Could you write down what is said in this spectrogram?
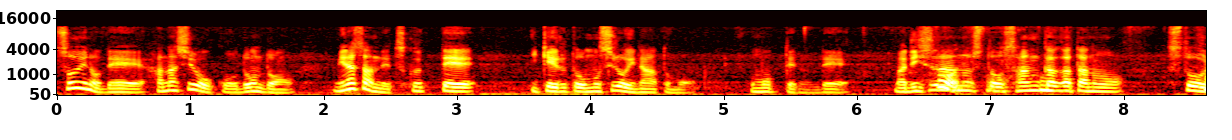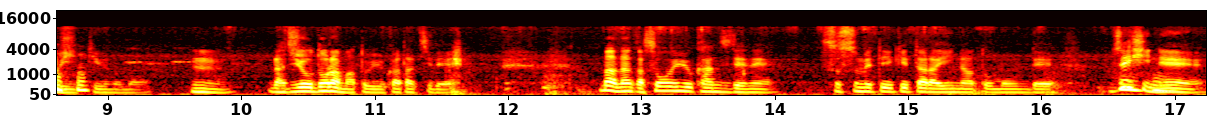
そういうので話をこうどんどん皆さんで作っていけると面白いなとも思ってるんで、まあ、リスナーの人参加型のストーリーっていうのも、うん、ラジオドラマという形で まあなんかそういう感じでね進めていけたらいいなと思うんでぜひね、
